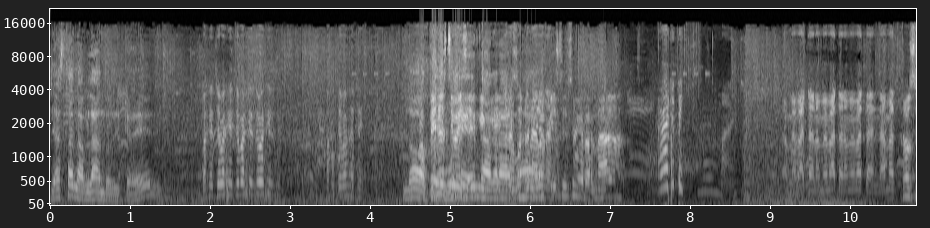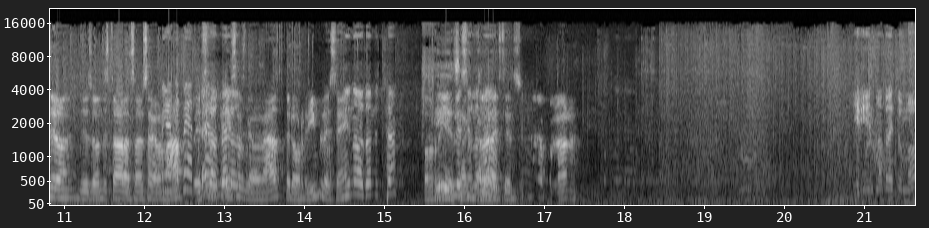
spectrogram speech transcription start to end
Ya están hablando, Dika, eh. Bájese, bájese, bájese, bájese. Bájate, bájate. No, apenas te iba a decir que granada. esa granada. Agárrate me mata, no me mata, no me mata, nada más. No sé desde dónde estaba lanzando esa granada. Esas, esas granadas, pero horribles, eh. No, ¿dónde está? Horribles sí, en toda la extensión de la palabra. Iris, ¿no traes humo?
